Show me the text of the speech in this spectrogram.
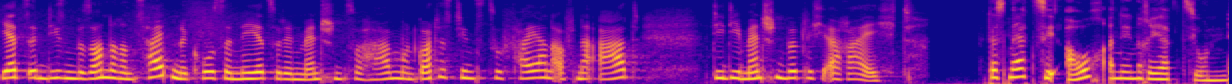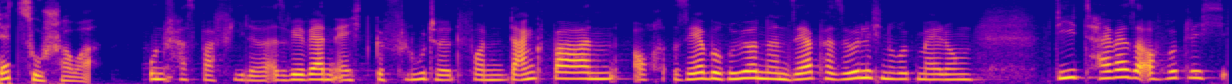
jetzt in diesen besonderen Zeiten eine große Nähe zu den Menschen zu haben und Gottesdienst zu feiern auf eine Art, die die Menschen wirklich erreicht. Das merkt sie auch an den Reaktionen der Zuschauer. Unfassbar viele. Also wir werden echt geflutet von dankbaren, auch sehr berührenden, sehr persönlichen Rückmeldungen die teilweise auch wirklich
